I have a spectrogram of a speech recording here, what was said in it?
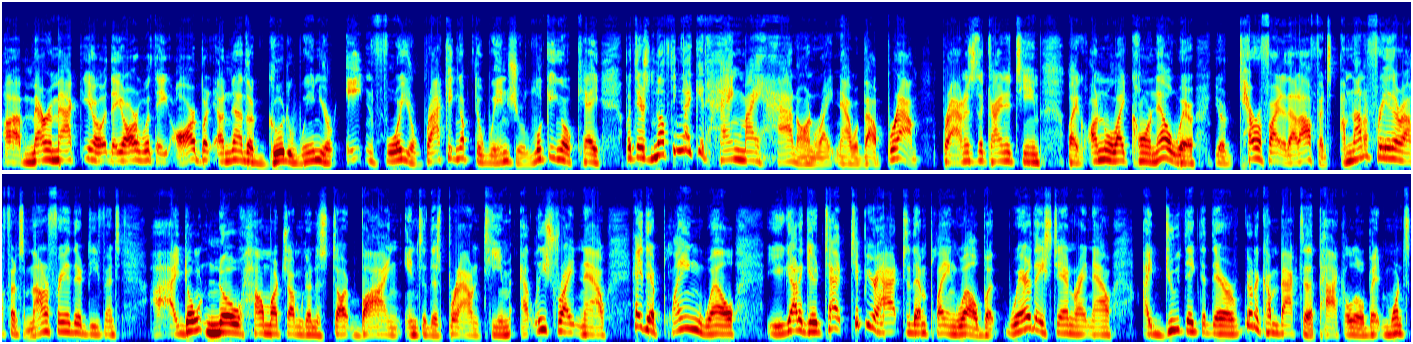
Uh, Merrimack, you know, they are what they are, but another good win. You're eight and four. You're racking up the wins. You're looking okay. But there's nothing I could hang my hat on right now about Brown. Brown is the kind of team, like unlike Cornell, where you're terrified of that offense. I'm not afraid of their offense. I'm not afraid of their defense. I don't know how much I'm going to start buying into this Brown team, at least right now. Hey, they're playing well. You got to give tip your hat to them playing well. But where they stand right now, I do think that they're going to come back to the pack a little bit. And once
